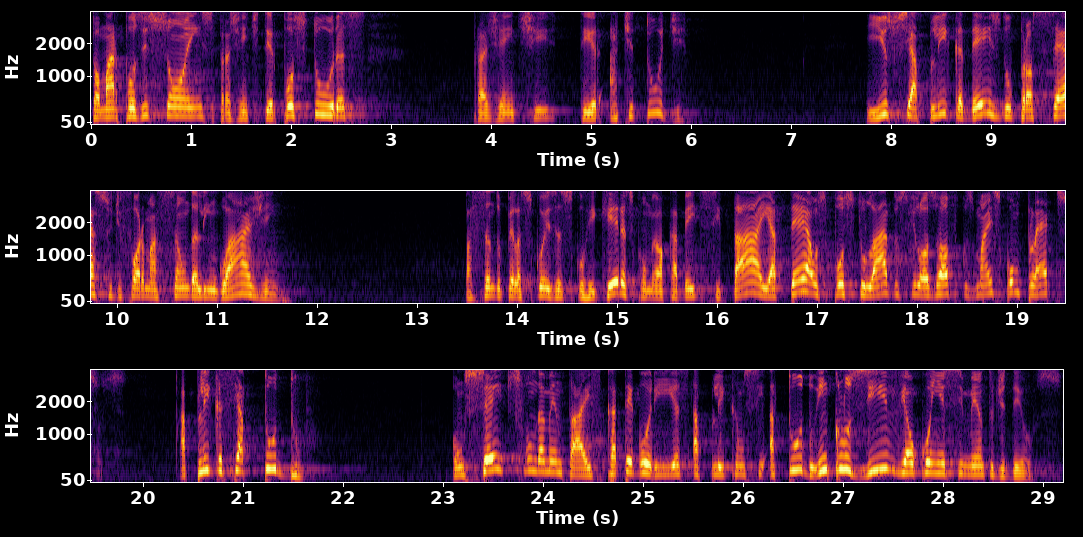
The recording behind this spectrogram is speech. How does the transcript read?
tomar posições, para a gente ter posturas, para a gente ter atitude. E isso se aplica desde o processo de formação da linguagem, passando pelas coisas corriqueiras, como eu acabei de citar, e até aos postulados filosóficos mais complexos. Aplica-se a tudo. Conceitos fundamentais, categorias, aplicam-se a tudo, inclusive ao conhecimento de Deus.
